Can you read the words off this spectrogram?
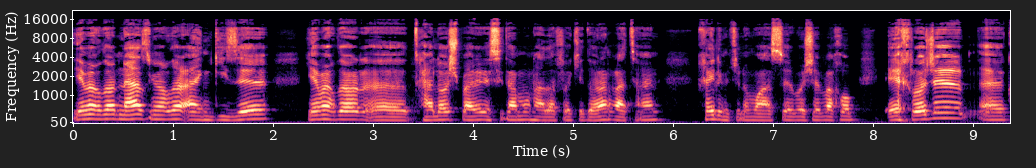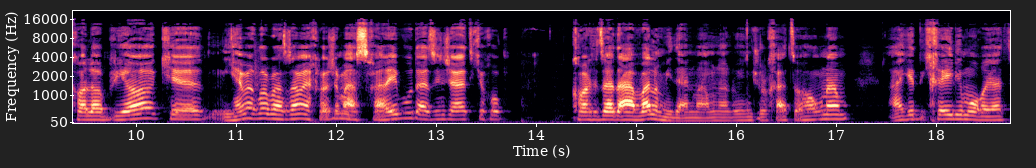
یه مقدار نظم یه مقدار انگیزه یه مقدار تلاش برای رسیدن اون هدفها که دارن قطعا خیلی می‌تونه موثر باشه. و خب اخراج کالابریا که یه مقدار بنظرم اخراج مسخره بود از این جهت که خب کارت زد اول رو میدن معمولا رو اینجور خطاها. اونم اگه خیلی موقعیت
